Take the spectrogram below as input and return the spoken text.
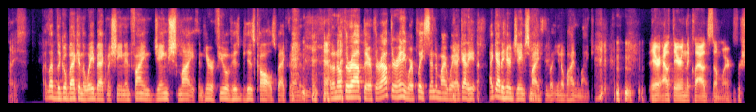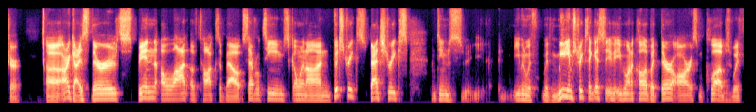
Nice. I'd love to go back in the Wayback Machine and find James Smythe and hear a few of his his calls back then. And I don't know if they're out there. If they're out there anywhere, please send them my way. I gotta I gotta hear James Smythe, you know, behind the mic. They're out there in the clouds somewhere for sure. Uh, all right, guys. There's been a lot of talks about several teams going on good streaks, bad streaks, some teams even with with medium streaks, I guess if, if you want to call it. But there are some clubs with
